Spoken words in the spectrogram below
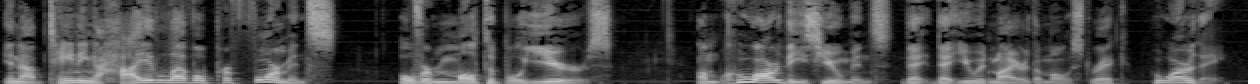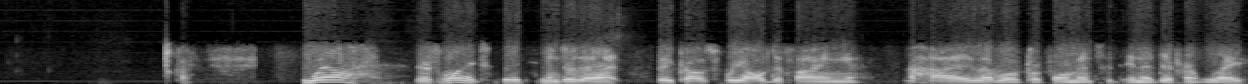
in obtaining a high level performance over multiple years. Um, who are these humans that, that you admire the most, Rick? Who are they? Well, there's one exception to that because we all define a high level of performance in a different way.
